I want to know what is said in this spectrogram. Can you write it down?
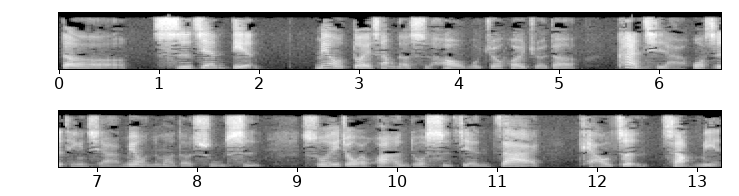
的时间点没有对上的时候，我就会觉得。看起来或是听起来没有那么的舒适，所以就会花很多时间在调整上面。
